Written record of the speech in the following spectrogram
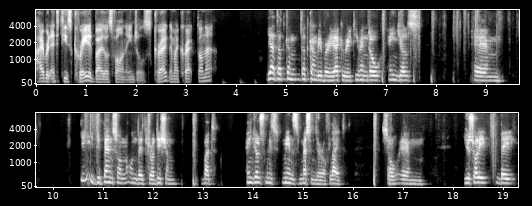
hybrid entities created by those fallen angels. Correct? Am I correct on that? Yeah, that can that can be very accurate. Even though angels um, it depends on, on the tradition, but angels means, means messenger of light. So um, usually they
